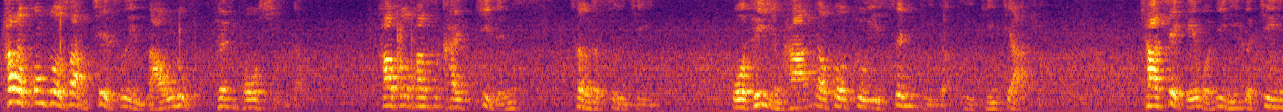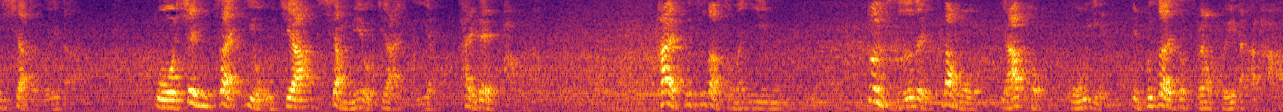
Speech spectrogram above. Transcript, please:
他的工作上确实以劳碌奔波型的。他说他是开计程车的司机。我提醒他要多注意身体的以及家庭，他却给我另一个惊吓的回答。我现在有家像没有家一样，太累跑。他也不知道什么因，顿时的让我哑口无言，也不知道怎么样回答他。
